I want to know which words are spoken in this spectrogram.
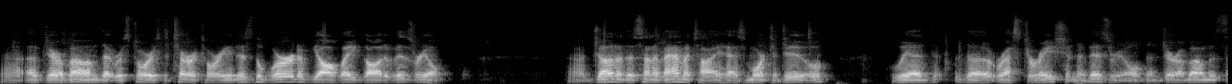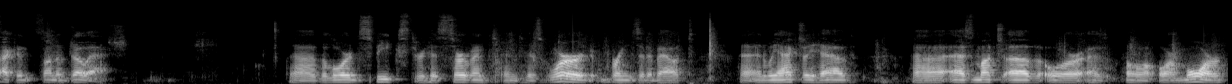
uh, of Jeroboam that restores the territory. It is the word of Yahweh, God of Israel. Uh, Jonah, the son of Amittai, has more to do with the restoration of Israel than Jeroboam, the second son of Joash. Uh, the Lord speaks through his servant, and his word brings it about. Uh, and we actually have uh, as much of, or as, or, or more,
